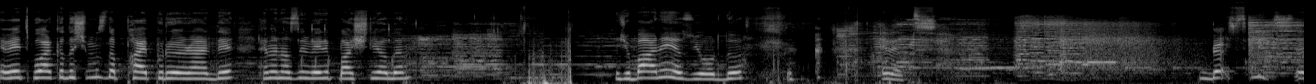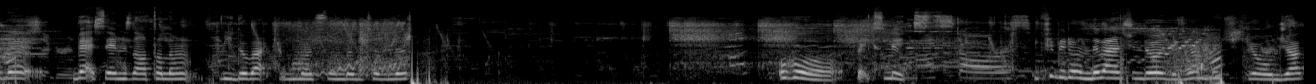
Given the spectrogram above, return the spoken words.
Evet bu arkadaşımız da Piper'ı önerdi. Hemen hazır verip başlayalım. Acaba ne yazıyordu? evet. Bestmix'e de VS'mizi atalım. Video belki bu maç sonunda bitebilir. Oho, Bexlix. 2-1 önde. Ben şimdi öldüreceğim. 5-2 olacak.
